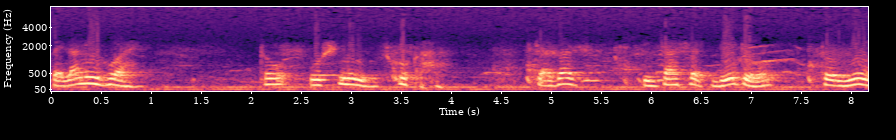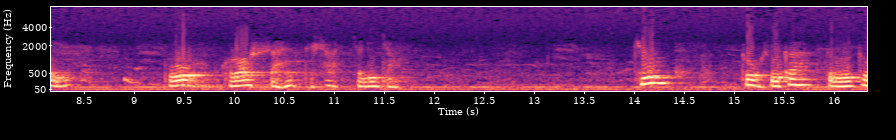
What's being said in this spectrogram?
पैदा नहीं हुआ है तो उसने मुझको कहा कि अगर इजाज़त दे दो तो मैं वो क्रॉस साहब के साथ चली जाऊँ। क्यों? तो उसने कहा कि मैं तो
